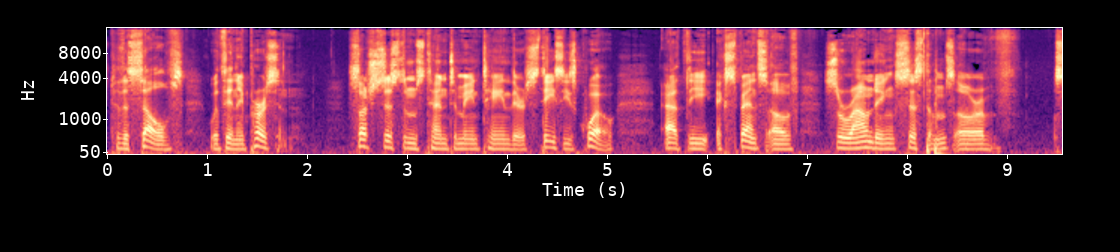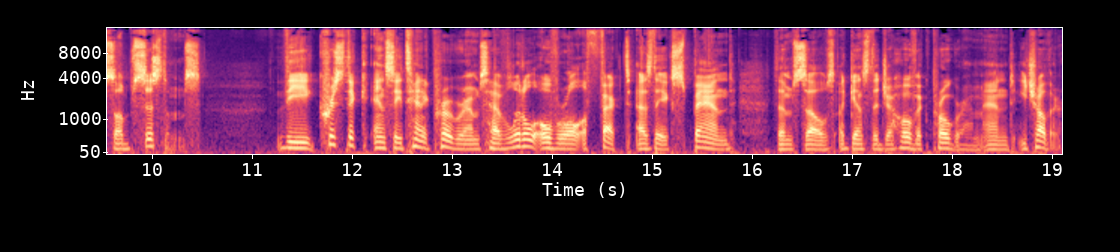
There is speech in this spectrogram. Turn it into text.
to the selves within a person. Such systems tend to maintain their stasis quo at the expense of surrounding systems or of subsystems. The Christic and Satanic programs have little overall effect as they expand themselves against the Jehovic program and each other,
